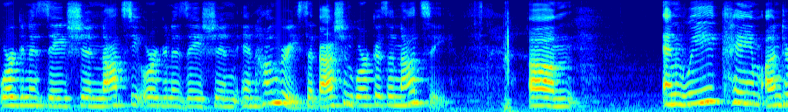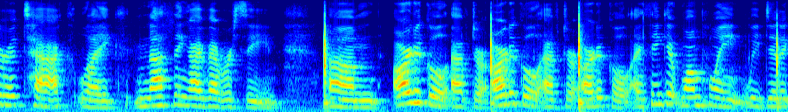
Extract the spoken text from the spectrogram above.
organization, Nazi organization in Hungary. Sebastian Gorka is a Nazi. Um, and we came under attack like nothing I've ever seen. Um, article after article after article. I think at one point we did a,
